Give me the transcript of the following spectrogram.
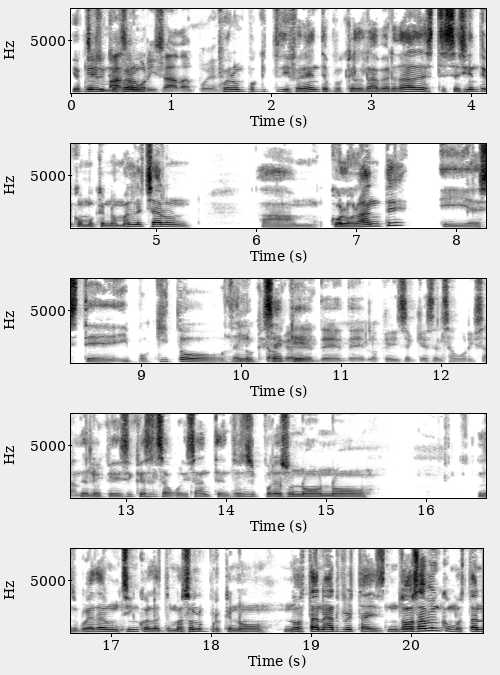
yo pienso que más fuera un, saborizada, pues. fuera un poquito diferente, porque la verdad este, se siente como que nomás le echaron colorante y este y poquito de lo que sea que De, de lo que dice que es el saborizante. de lo que dice que es el saborizante. Entonces, por eso no, no, les voy a dar un 5 a las demás, solo porque no, no están advertised, no saben cómo están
